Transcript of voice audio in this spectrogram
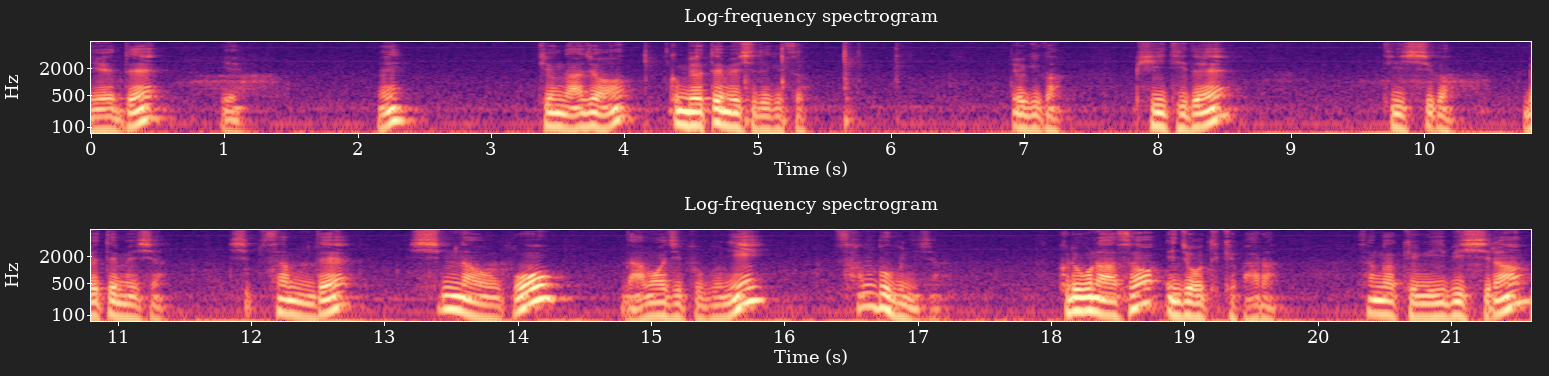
얘 대 얘. 에? 기억나죠? 그럼 몇 대 몇이 되겠어? 여기가 BD 대 DC가 몇 대 몇이야? 13 대 10 나오고 나머지 부분이 3부분이잖아. 그러고 나서 이제 어떻게 봐라. 삼각형 EBC랑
